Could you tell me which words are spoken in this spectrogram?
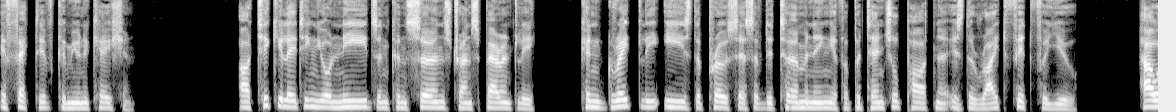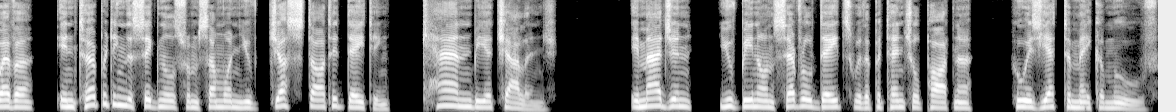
effective communication. Articulating your needs and concerns transparently can greatly ease the process of determining if a potential partner is the right fit for you. However, interpreting the signals from someone you've just started dating can be a challenge. Imagine you've been on several dates with a potential partner who is yet to make a move.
